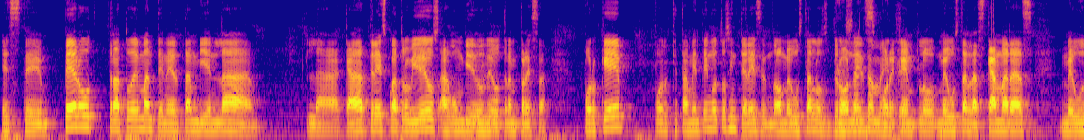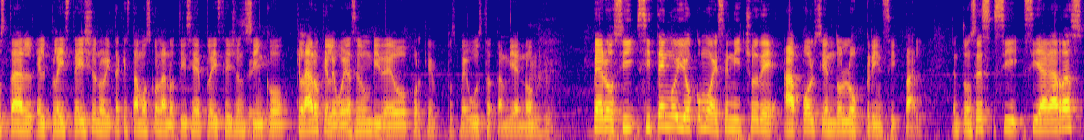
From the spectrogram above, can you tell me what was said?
Este, pero trato de mantener también la, la cada 3, 4 videos hago un video de otra empresa. ¿Por qué? Porque también tengo otros intereses, ¿no? Me gustan los drones, por ejemplo, me gustan las cámaras, me gusta el, PlayStation, ahorita que estamos con la noticia de PlayStation 5, claro que le voy a hacer un video porque pues me gusta también, ¿no? Pero sí, sí tengo yo como ese nicho de Apple siendo lo principal. Entonces, si, si agarras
